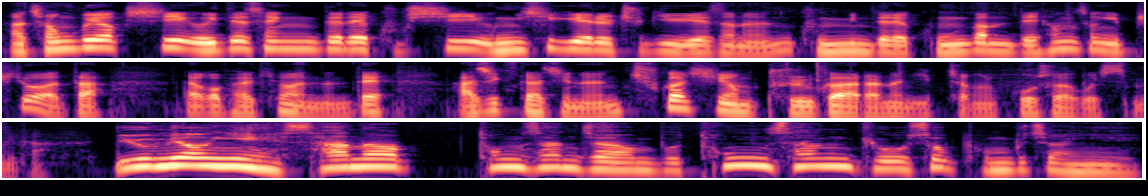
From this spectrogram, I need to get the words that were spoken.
아, 정부 역시 의대생들의 국시 응시 기회를 주기 위해서는 국민들의 공감대 형성이 필요하다라고 밝혀왔는데 아직까지는 추가 시험 불가라는 입장을 고수하고 있습니다. 유명희 산업통산자원부 통상교섭본부장이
